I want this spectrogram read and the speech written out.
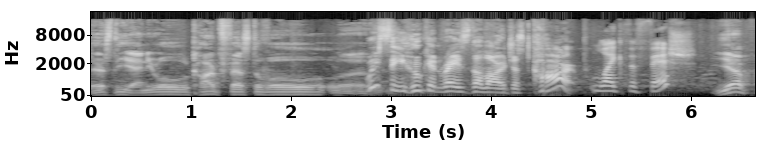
There's the annual carp festival. Uh, we see who can raise the largest carp. Like the fish? yep.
